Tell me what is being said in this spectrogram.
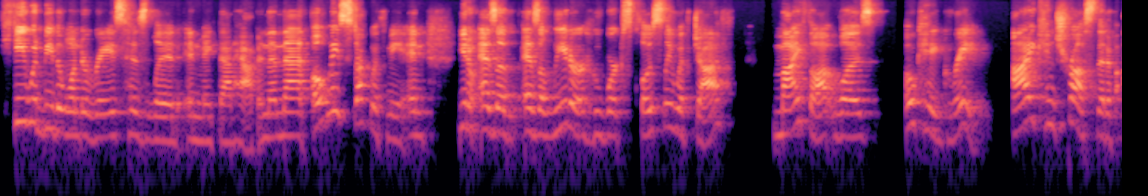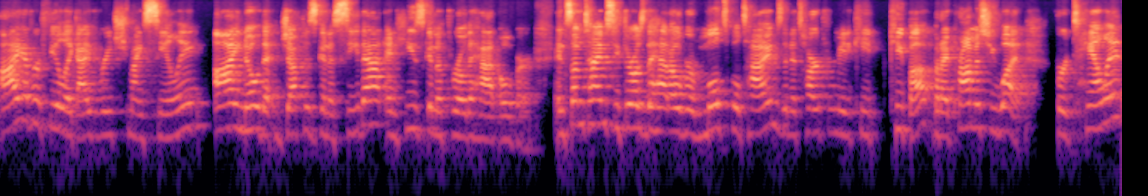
he would be the one to raise his lid and make that happen. And that always stuck with me. And you know, as a as a leader who works closely with Jeff, my thought was, okay, great I can trust that if I ever feel like I've reached my ceiling, I know that Jeff is going to see that and he's going to throw the hat over. And sometimes he throws the hat over multiple times and it's hard for me to keep keep up, but I promise you what, for talent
